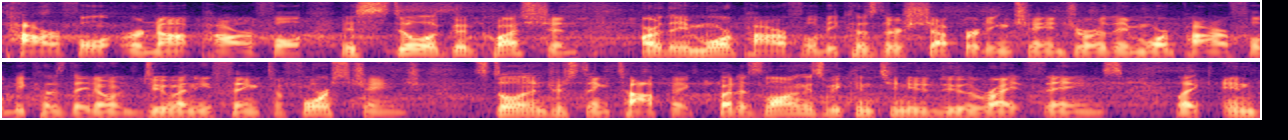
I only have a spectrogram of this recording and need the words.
powerful or not powerful is still a good question. Are they more powerful because they're shepherding change or are they more powerful because they don't do anything to force change? Still an interesting topic, but as long as we continue to do the right things, like in,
